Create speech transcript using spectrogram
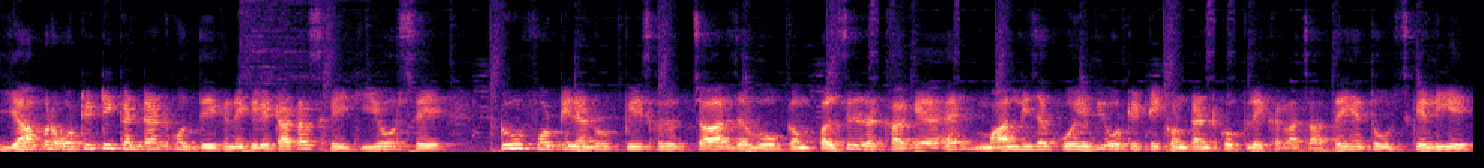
यहाँ पर ओटीटी कंटेंट को देखने के लिए टाटा स्काई की ओर से टू फोर्टी नाइन रुपीज़ का जो चार्ज है, वो कंपलसरी रखा गया है। मान लीजिए कोई भी ओ टी कंटेंट को प्ले करना चाहते हैं तो उसके लिए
